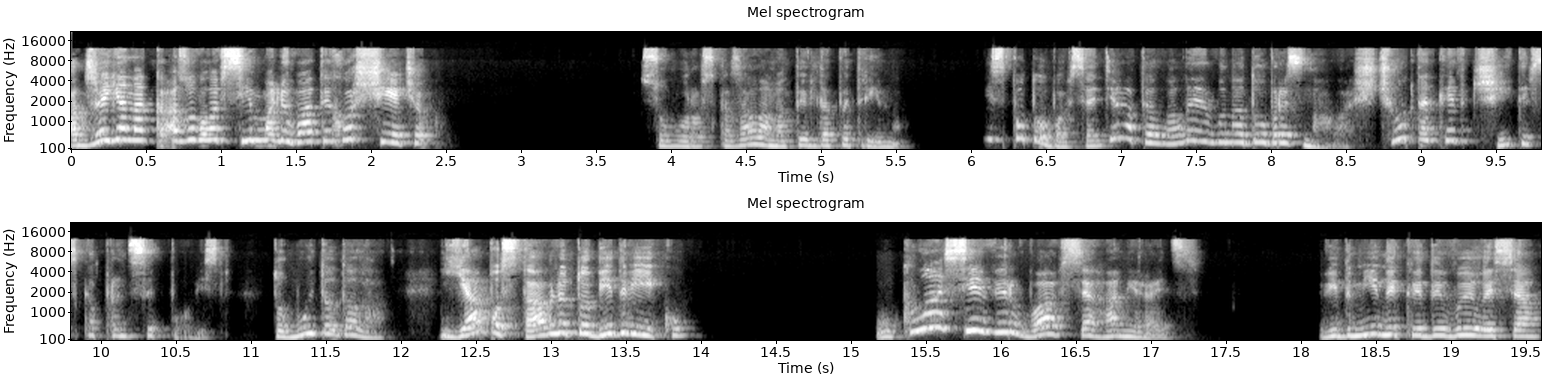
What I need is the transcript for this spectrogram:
адже я наказувала всім малювати горщечок, суворо сказала Матильда Петрівна. І сподобався дятел, але вона добре знала, що таке вчительська принциповість, тому й додала Я поставлю тобі двійку. У класі вірвався гамірець. Відмінники дивилися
